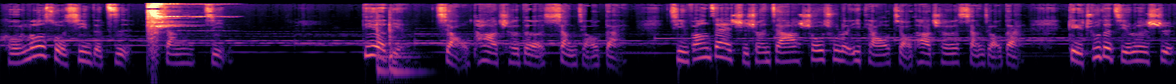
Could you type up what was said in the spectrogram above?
和勒索信的字相近。第二点，脚踏车的橡胶带，警方在石川家搜出了一条脚踏车橡胶带，给出的结论是。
